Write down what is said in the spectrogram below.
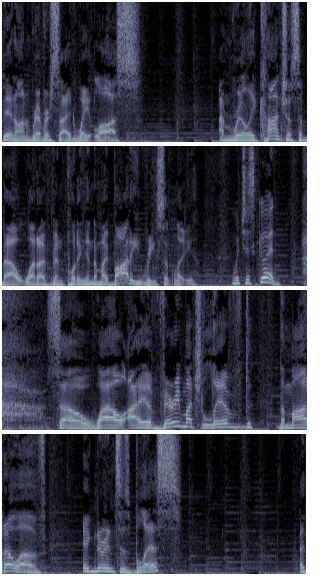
been on Riverside weight loss, I'm really conscious about what I've been putting into my body recently. which is good. So while I have very much lived the motto of ignorance is bliss, I,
